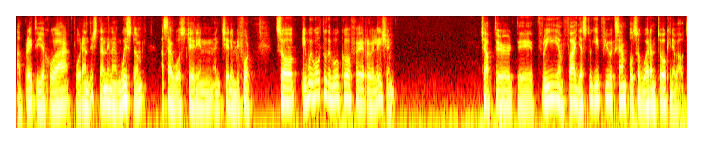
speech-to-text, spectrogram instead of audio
and pray to Yahweh for understanding and wisdom, as I was sharing and sharing before. So if we go to the book of uh, Revelation, chapter uh, 3 and 5, just to give few examples of what I'm talking about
